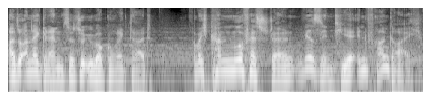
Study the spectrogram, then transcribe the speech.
also an der Grenze zur Überkorrektheit. Aber ich kann nur feststellen, wir sind hier in Frankreich.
